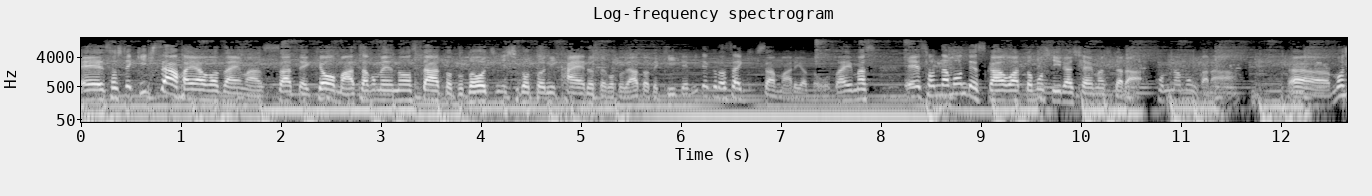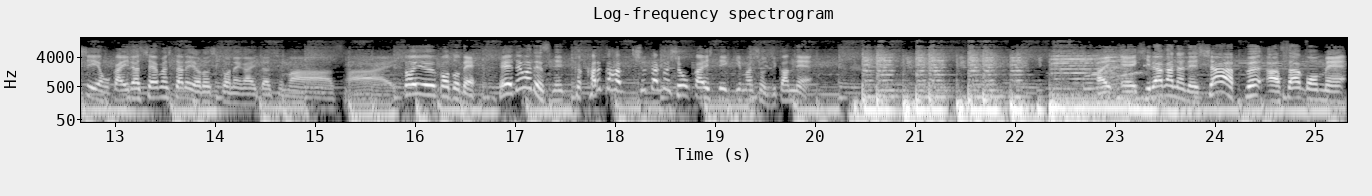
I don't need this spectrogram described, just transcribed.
えー、そしてキキさんおはようございます。さて、今日も朝ごめのスタートと同時に仕事に帰るということで、後で聞いてみてください。キキさんもありがとうございます。えー、そんなもんですか？お後もしいらっしゃいましたら。こんなもんかな？あもし他いらっしゃいましたらよろしくお願いいたします。はい。ということで、えー、ではですね、軽くハッシュタグ紹介していきましょう。時間ね。はい、えー、ひらがなで、シャープ、朝ごめ、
